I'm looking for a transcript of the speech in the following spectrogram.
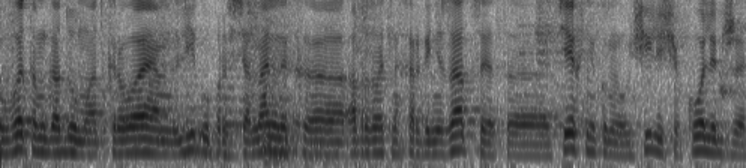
В этом году мы открываем Лигу профессиональных э, образовательных организаций. Это техникумы, училища, колледжи.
